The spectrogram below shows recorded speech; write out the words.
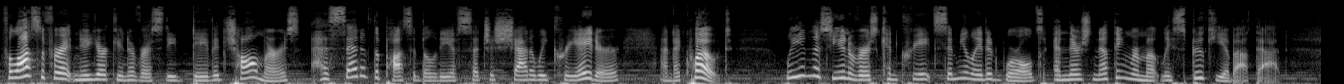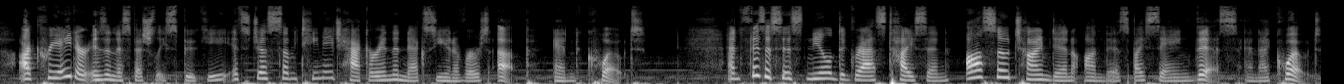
Philosopher at New York University David Chalmers has said of the possibility of such a shadowy creator, and I quote, We in this universe can create simulated worlds, and there's nothing remotely spooky about that. Our creator isn't especially spooky, it's just some teenage hacker in the next universe up. End quote. And physicist Neil deGrasse Tyson also chimed in on this by saying this, and I quote,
